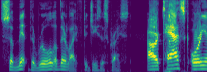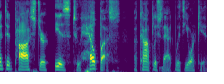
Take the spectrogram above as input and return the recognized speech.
submit the rule of their life to Jesus Christ. Our task oriented posture is to help us accomplish that with your kid.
